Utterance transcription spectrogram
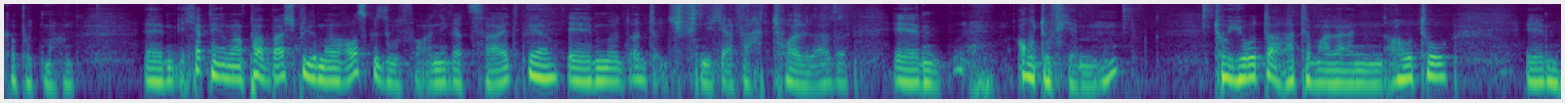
kaputt machen. Ähm, ich habe mir mal ein paar Beispiele mal rausgesucht vor einiger Zeit. Ja. Ähm, und, und ich finde ich einfach toll. Also ähm, Autofirmen. Toyota hatte mal ein Auto, ähm,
